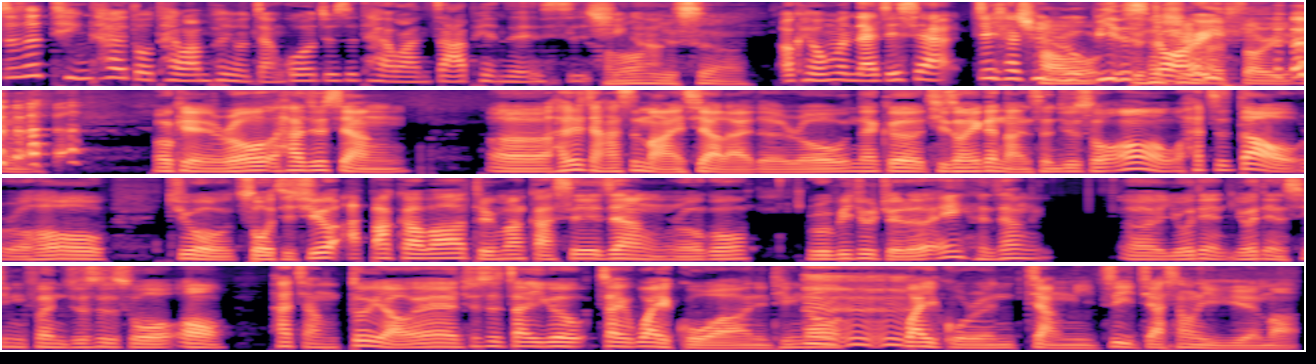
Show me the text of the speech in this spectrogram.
只是听太多台湾朋友讲过，就是台湾诈骗这件事情啊。也是啊。OK，我们来接下接下去 Ruby 的 story。Sorry。OK，然后他就想，呃，他就讲他是马来西亚来的，然后那个其中一个男生就说，哦，他知道，然后就说几句阿巴嘎巴对吗？嘎西这样，然后 Ruby 就觉得，哎，很像。呃，有点有点兴奋，就是说，哦，他讲对了，哎，就是在一个在外国啊，你听到外国人讲你自己家乡的语言嘛，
